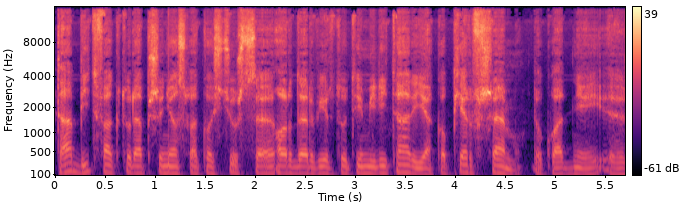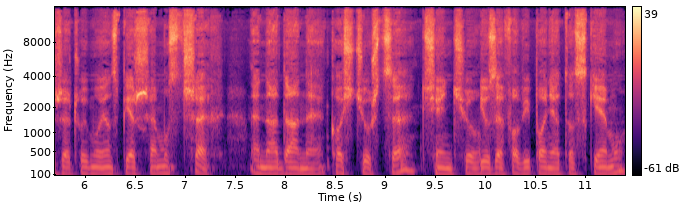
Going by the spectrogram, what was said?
Ta bitwa, która przyniosła Kościuszce Order Virtuti Militari jako pierwszemu, dokładniej e, rzecz ujmując pierwszemu z trzech nadane Kościuszce, księciu Józefowi Poniatowskiemu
